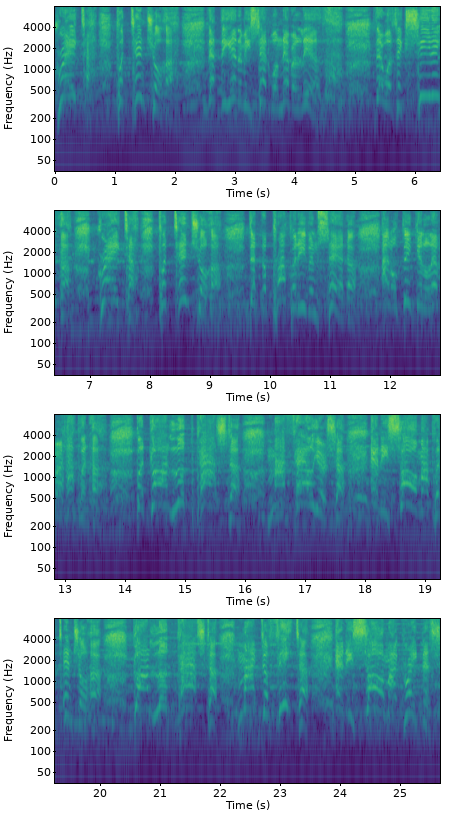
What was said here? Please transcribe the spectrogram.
great potential that the enemy said will never live. There was exceeding great potential that the prophet even said, I don't think it'll ever happen. But God looked past my failures and He saw my potential. God looked past my defeat and He saw my greatness.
